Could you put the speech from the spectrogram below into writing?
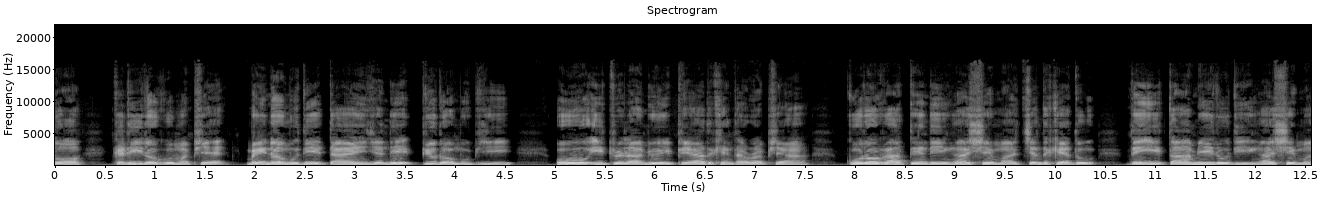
သောဂရိတော်ကို မဖျက် မိန်တော်မူသည့်အတိုင်း ယနေ့ပြုတော်မူပြီး အိုဣဒရလမျိုး၏ဘုရားသခင်သာရဖျားကိုတော်ကတင်ဒီငါရှိမှကျင့်တဲ့ကဲ့သို့သင်၏သားမီးတို့သည်ငါရှိမှ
